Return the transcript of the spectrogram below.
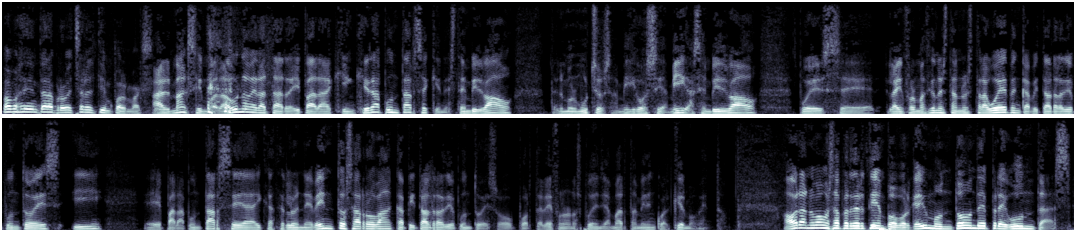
vamos a intentar aprovechar el tiempo al máximo. Al máximo, a la una de la tarde. Y para quien quiera apuntarse, quien esté en Bilbao, tenemos muchos amigos y amigas en Bilbao, pues eh, la información está en nuestra web, en capitalradio.es y eh, para apuntarse hay que hacerlo en eventos capitalradio.es o por teléfono nos pueden llamar también en cualquier momento. Ahora no vamos a perder tiempo porque hay un montón de preguntas.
